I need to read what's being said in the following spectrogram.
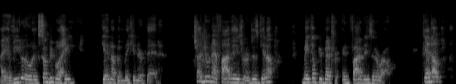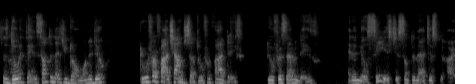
Like if you know, like some people hate getting up and making their bed. Try doing that five days or just get up, make up your bed for in five days in a row. Get up, just doing things, something that you don't want to do. Do it for five, challenge yourself, do it for five days, do it for seven days. And then you'll see it's just something that just, all right,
